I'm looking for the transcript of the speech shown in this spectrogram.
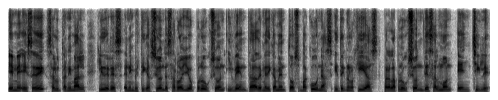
MSD, Salud Animal, líderes en investigación, desarrollo, producción y venta de medicamentos, vacunas y tecnologías para la producción de salmón en Chile.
